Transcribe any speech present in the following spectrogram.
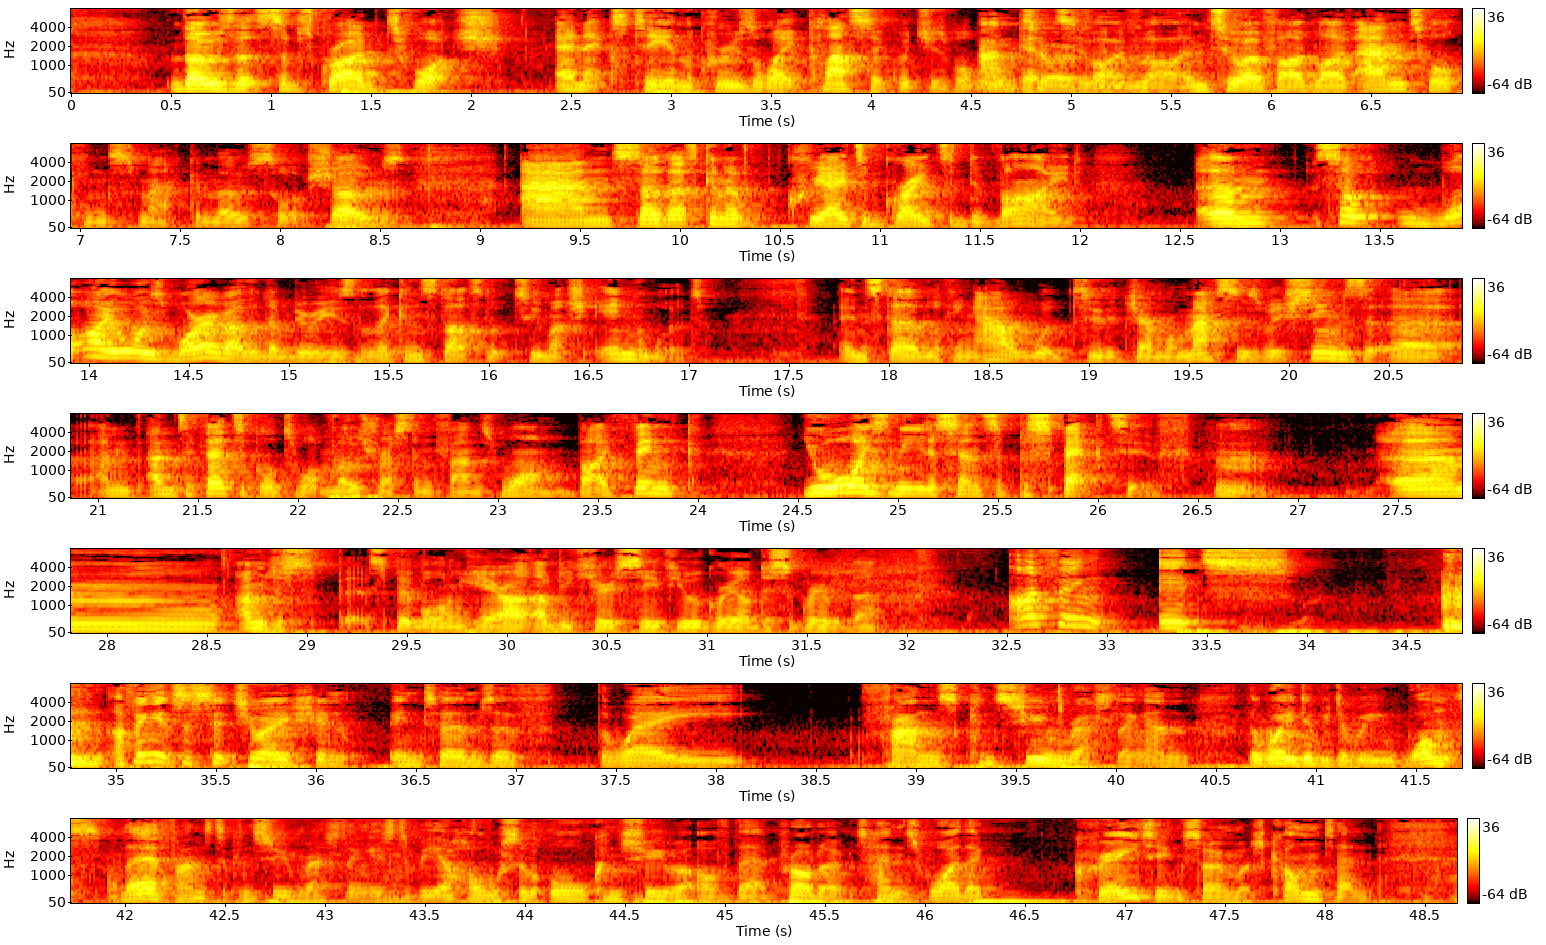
those that subscribe to watch NXT and the Cruiserweight Classic, which is what we'll And get to, in Live. and 205 Live and Talking Smack and those sort of shows. And so that's going to create a greater divide. Um, so what I always worry about the WWE is that they can start to look too much inward instead of looking outward to the general masses, which seems uh, antithetical to what most wrestling fans want. But I think you always need a sense of perspective. Um, I'm just spitballing here. I'll, I'll be curious to see if you agree or disagree with that. I think it's I think it's a situation in terms of the way fans consume wrestling and the way WWE wants their fans to consume wrestling is to be a wholesome all consumer of their product, hence why they're creating so much content.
